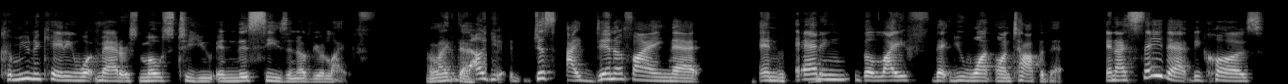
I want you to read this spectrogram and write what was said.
communicating what matters most to you in this season of your life. I like that. just identifying that and mm-hmm. adding the life that you want on top of that. And I say that because,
